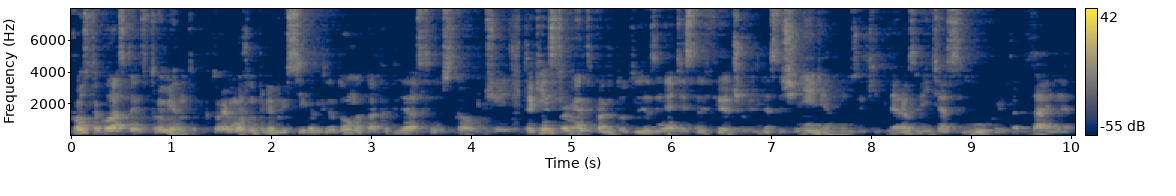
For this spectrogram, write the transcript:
просто классные инструменты, которые можно приобрести как для дома, так и для сценического обучения. Такие инструменты подойдут для занятий сольфеджио, для сочинения музыки, для развития слуха и так далее.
